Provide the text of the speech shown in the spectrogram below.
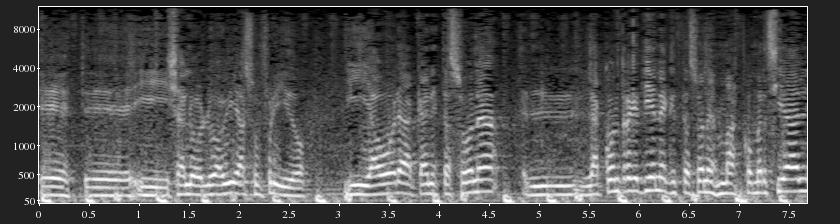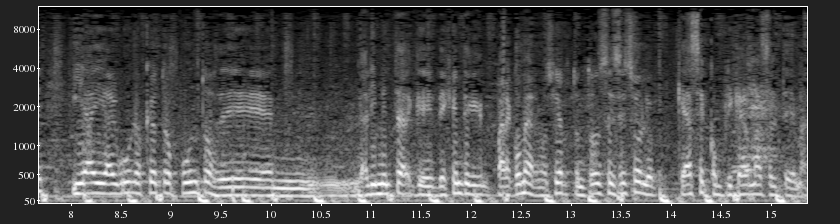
este, y ya lo, había sufrido. Y ahora acá en esta zona, la contra que tiene es que esta zona es más comercial y hay algunos que otros puntos de, mm, de gente para comer, ¿no es cierto? Entonces eso lo que hace es complicar más el tema.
